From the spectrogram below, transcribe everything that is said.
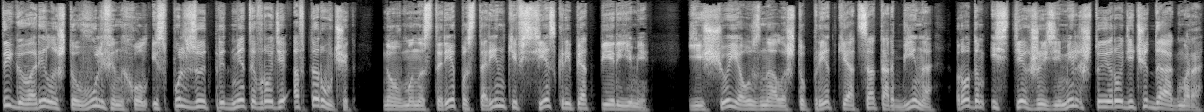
Ты говорила, что в Ульфенхолл используют предметы вроде авторучек, но в монастыре по старинке все скрипят перьями. Еще я узнала, что предки отца Торбина родом из тех же земель, что и родичи Дагмара.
